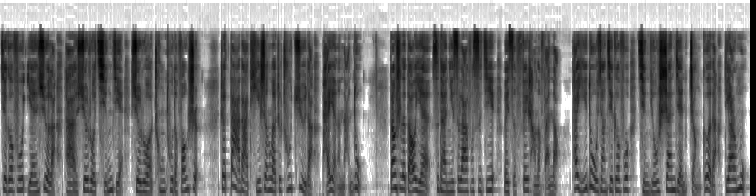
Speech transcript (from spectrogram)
契科夫延续了他削弱情节、削弱冲突的方式，这大大提升了这出剧的排演的难度。当时的导演斯坦尼斯拉夫斯基为此非常的烦恼，他一度向契科夫请求删减整个的第二幕。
